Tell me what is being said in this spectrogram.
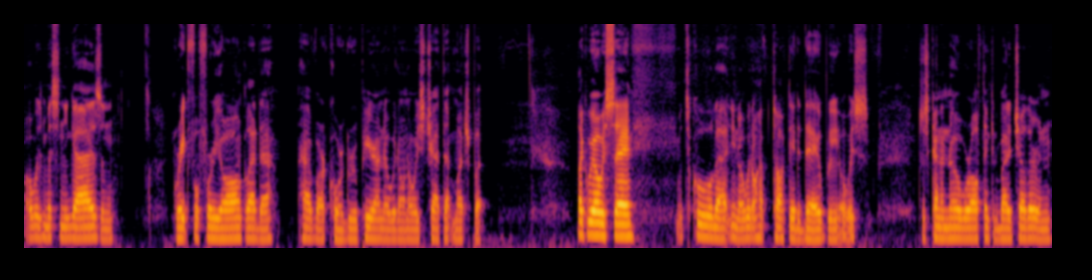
always missing you guys and grateful for you all. Glad to have our core group here. I know we don't always chat that much, but like we always say, it's cool that, you know, we don't have to talk day to day. We always just kind of know we're all thinking about each other and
